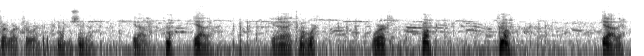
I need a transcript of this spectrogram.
Footwork, footwork. Come on, machine gun. Get out of there. Come on, get out of there. Good. Come on, work. Work. Come on. Come on. Get out of there.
